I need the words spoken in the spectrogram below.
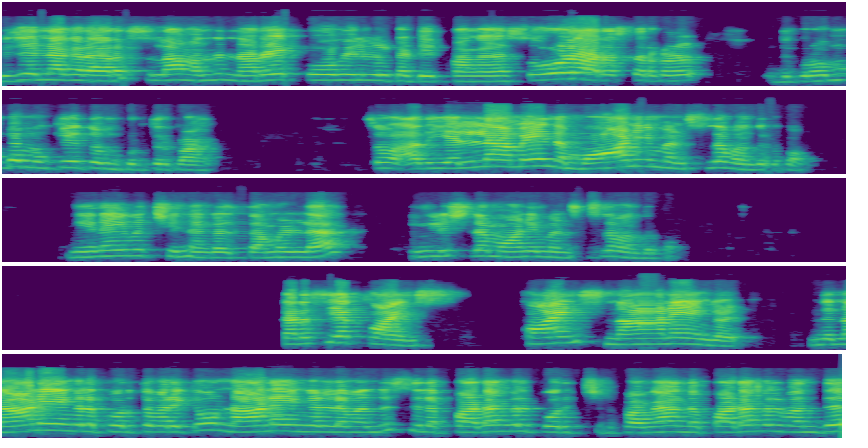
விஜயநகர அரசு எல்லாம் வந்து நிறைய கோவில்கள் கட்டியிருப்பாங்க. சோழ அரசர்கள் இதுக்கு ரொம்ப முக்கியத்துவம் கொடுத்திருப்பாங்க. சோ அது எல்லாமே இந்த மானுமெண்ட்ஸ்ல வந்திருக்கும். நினைவு சின்னங்கள் தமிழ்ல இங்கிலீஷ்ல மானுமெண்ட்ஸ்ல வந்திருக்கும் கடைசியா காயின்ஸ் காயின்ஸ் நாணயங்கள். இந்த நாணயங்களை பொறுத்த வரைக்கும் நாணயங்கள்ல வந்து சில படங்கள் பொறிச்சிருப்பாங்க. அந்த படங்கள் வந்து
